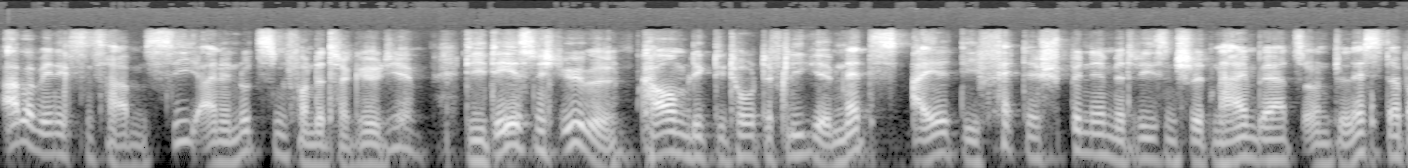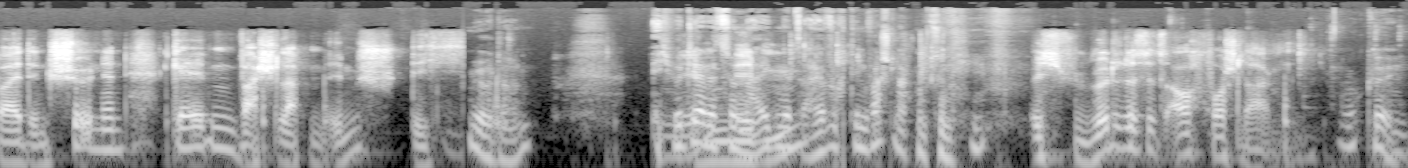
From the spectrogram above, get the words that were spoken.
Aber wenigstens haben sie einen Nutzen von der Tragödie. Die Idee ist nicht übel. Kaum liegt die tote Fliege im Netz, eilt die fette Spinne mit Riesenschritten heimwärts und lässt dabei den schönen gelben Waschlappen im Stich. Ja, dann. Ich würde ja dazu neigen, jetzt einfach den Waschlappen zu nehmen. Ich würde das jetzt auch vorschlagen. Okay.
